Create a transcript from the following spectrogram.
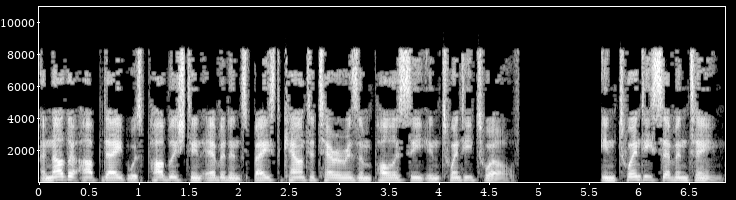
Another update was published in Evidence-Based Counterterrorism Policy in 2012. In 2017,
